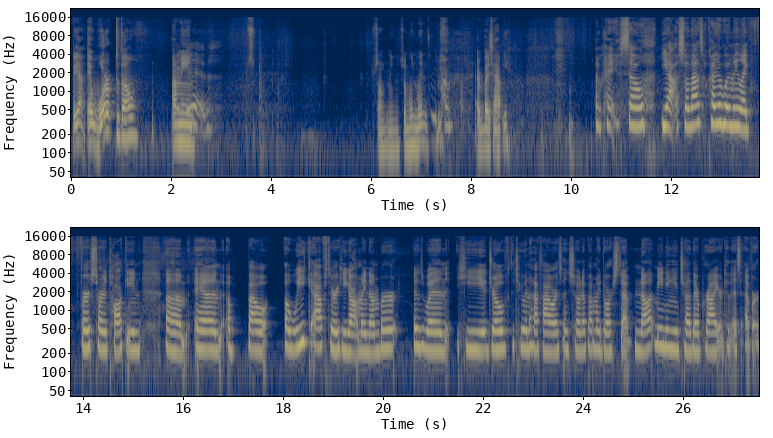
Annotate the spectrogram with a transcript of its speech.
but yeah, it worked though. I mean, Good. so I mean, it's a win-win. Everybody's happy. Okay, so yeah, so that's kind of when we like first started talking, um, and about a week after he got my number is when he drove the two and a half hours and showed up at my doorstep, not meeting each other prior to this ever.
